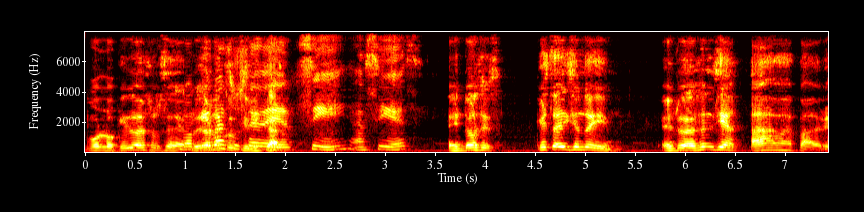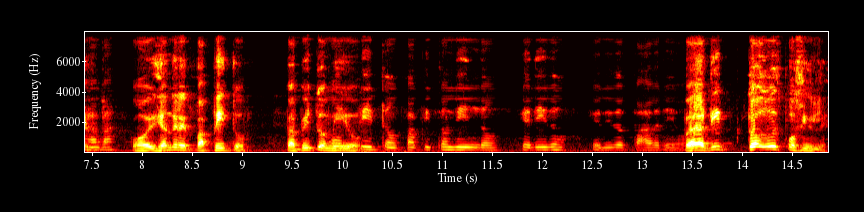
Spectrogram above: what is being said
por lo que iba a suceder, Lo lo iban iba a suceder, sí, así es. Entonces, ¿qué está diciendo ahí? En su oración decía, ah, Padre. Abba. Como diciéndole, papito, papito mío. Papito, papito lindo, querido, querido Padre. Para ti todo es posible.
